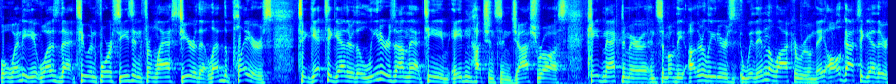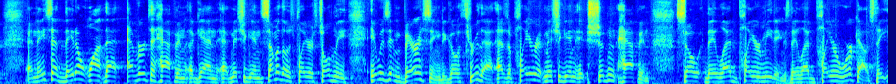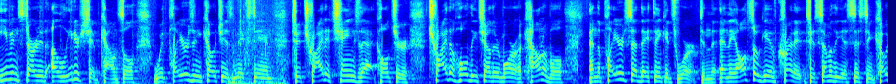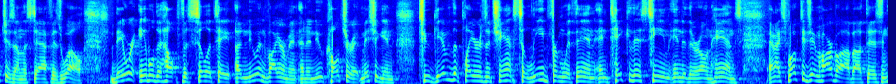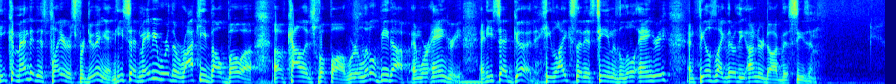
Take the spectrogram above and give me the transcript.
Well, Wendy, it was that two and four season from last year that led the players to get together. The leaders on that team, Aidan Hutchinson, Josh Ross, Cade McNamara, and some of the other leaders within the locker room, they all got together and they said they don't want that ever to happen again at Michigan. Some of those players told me it was embarrassing to go through that. As a player at Michigan, it shouldn't happen. So they led player meetings, they led player workouts, they even started a leadership council with players and coaches coaches mixed in to try to change that culture, try to hold each other more accountable. And the players said they think it's worked. And, the, and they also give credit to some of the assistant coaches on the staff as well. They were able to help facilitate a new environment and a new culture at Michigan to give the players a chance to lead from within and take this team into their own hands. And I spoke to Jim Harbaugh about this, and he commended his players for doing it. And he said, maybe we're the Rocky Balboa of college football. We're a little beat up and we're angry. And he said, good. He likes that his team is a little angry and feels like they're the underdog this season.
